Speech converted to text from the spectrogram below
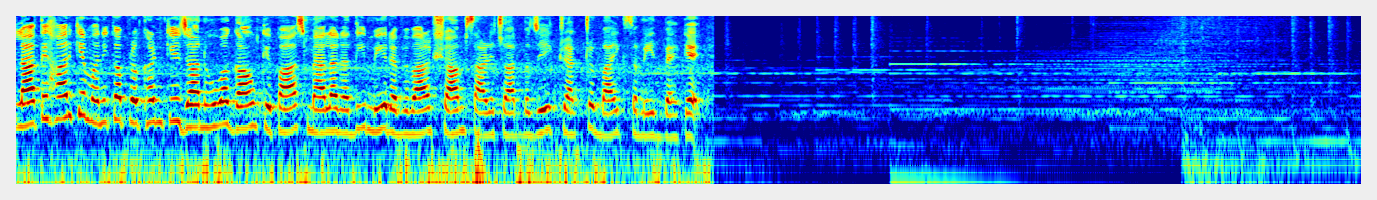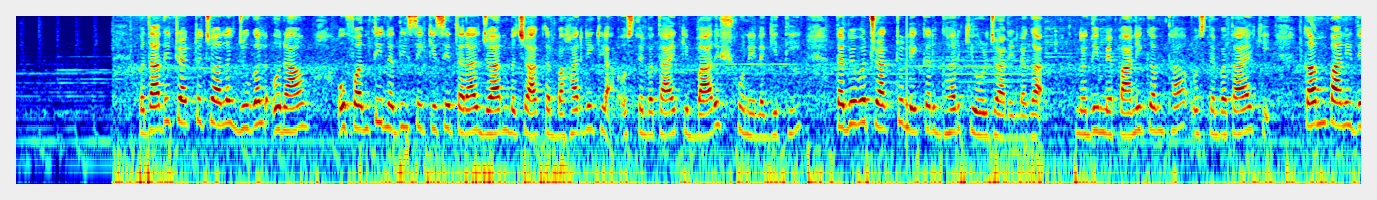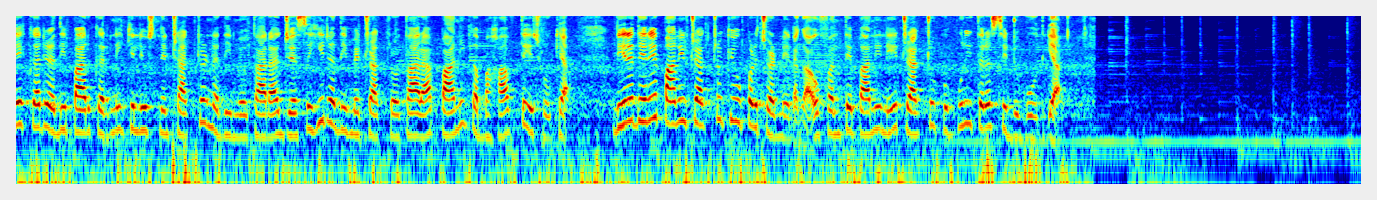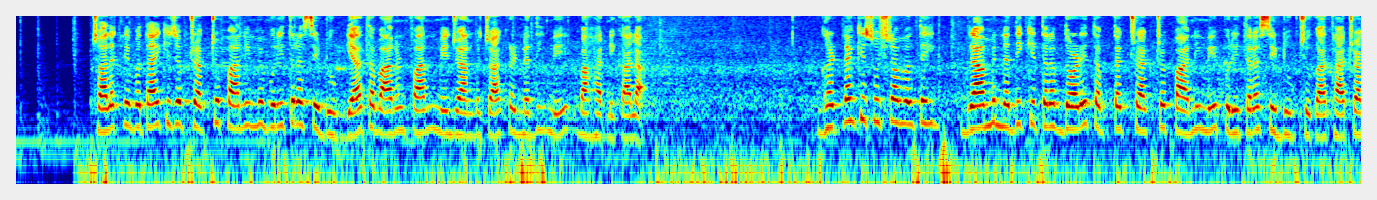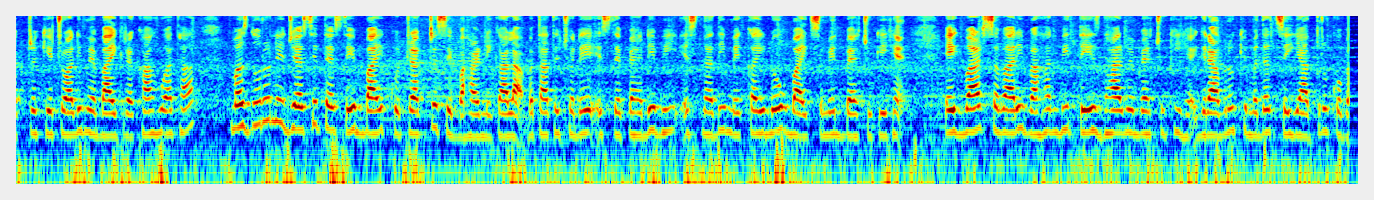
लातेहार के मनिका प्रखंड के जानहुआ गाँव के पास मैला नदी में रविवार शाम साढ़े चार बजे एक ट्रैक्टर बाइक समेत बह गए। बता दें, ट्रैक्टर चालक जुगल उराव उफंती नदी से किसी तरह जान बचाकर बाहर निकला। उसने बताया कि बारिश होने लगी थी, तभी वह ट्रैक्टर लेकर घर की ओर जाने लगा। नदी में पानी कम था। उसने बताया कि कम पानी देखकर नदी पार करने के लिए उसने ट्रैक्टर नदी में उतारा। जैसे ही नदी में ट्रैक्टर उतारा, पानी का बहाव तेज हो गया। धीरे धीरे पानी ट्रैक्टर के ऊपर चढ़ने लगा। उफनते पानी ने ट्रैक्टर को पूरी तरह से डुबो दिया। चालक ने बताया कि जब ट्रैक्टर पानी में बुरी तरह से डूब गया, तब आनंद फान में जान बचाकर नदी में बाहर निकाला। घटना की सूचना मिलते ही ग्रामीण नदी की तरफ़ दौड़े, तब तक ट्रैक्टर पानी में पूरी तरह से डूब चुका था। ट्रैक्टर की ट्रॉली में बाइक रखा हुआ था। मजदूरों ने जैसे तैसे बाइक को ट्रैक्टर से बाहर निकाला। बताते चले, इससे पहले भी इस नदी में कई लोग बाइक समेत बह चुकी हैं। एक बार सवारी वाहन भी तेज धार में बह चुकी है। ग्रामीणों की मदद से यात्रियों को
